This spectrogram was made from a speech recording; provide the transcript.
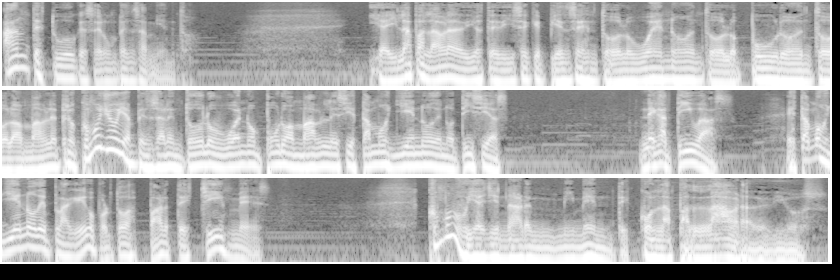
antes tuvo que ser un pensamiento. Y ahí la palabra de Dios te dice que pienses en todo lo bueno, en todo lo puro, en todo lo amable. Pero ¿cómo yo voy a pensar en todo lo bueno, puro, amable si estamos llenos de noticias negativas? Estamos llenos de plagueos por todas partes, chismes, ¿Cómo voy a llenar mi mente con la palabra de Dios?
